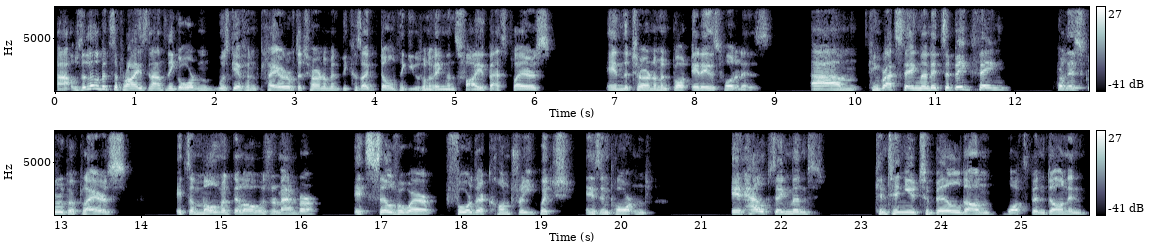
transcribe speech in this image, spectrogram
Uh, I was a little bit surprised that Anthony Gordon was given player of the tournament because I don't think he was one of England's five best players. in the tournament, but it is what it is. Um, congrats to England. It's a big thing for this group of players. It's a moment they'll always remember. It's silverware for their country, which is important. It helps England continue to build on what's been done in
